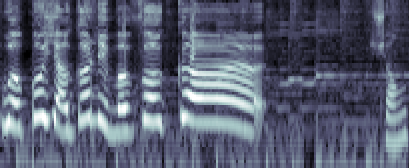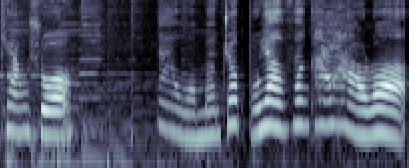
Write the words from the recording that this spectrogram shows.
我不想跟你们分开。”熊康说：“那我们就不要分开好了。”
